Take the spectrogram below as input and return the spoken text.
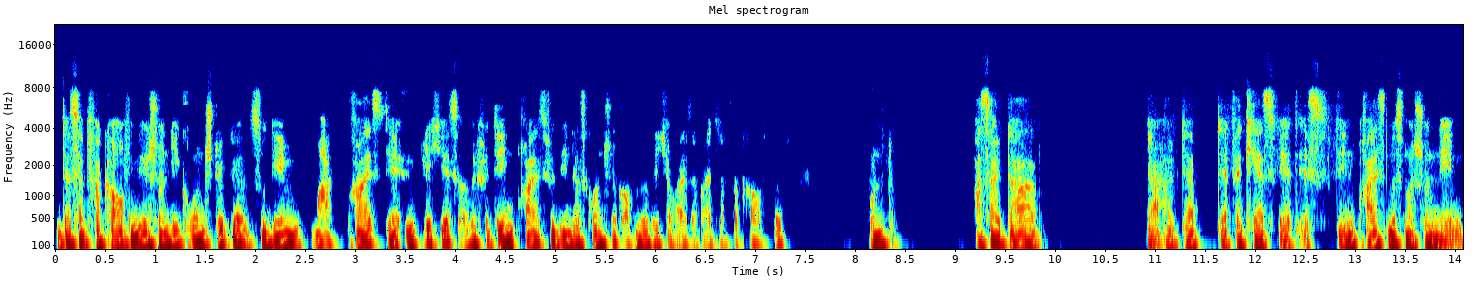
Und deshalb verkaufen wir schon die Grundstücke zu dem Marktpreis, der üblich ist, also für den Preis, für den das Grundstück auch möglicherweise weiterverkauft wird. Und was halt da, ja, halt der, der Verkehrswert ist, den Preis müssen wir schon nehmen.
